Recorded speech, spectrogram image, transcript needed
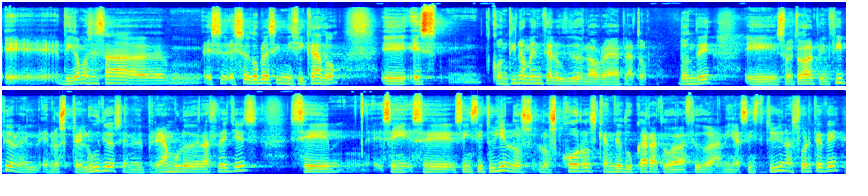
eh, digamos, ese, doble significado es continuamente aludido en la obra de Platón donde, eh, sobre todo al principio, en, los preludios, en el preámbulo de las leyes, se, instituyen los, coros que han de educar a toda la ciudadanía. Se instituye una suerte de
